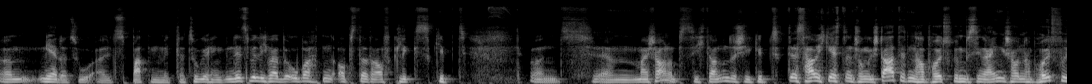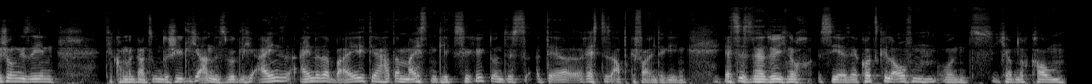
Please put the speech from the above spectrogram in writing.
ähm, mehr dazu als Button mit dazugehängt. Und jetzt will ich mal beobachten, ob es da drauf Klicks gibt. Und ähm, mal schauen, ob es sich da einen Unterschied gibt. Das habe ich gestern schon gestartet und habe heute früh ein bisschen reingeschaut und habe heute früh schon gesehen, die kommen ganz unterschiedlich an. Es ist wirklich ein, einer dabei, der hat am meisten Klicks gekriegt und das, der Rest ist abgefallen dagegen. Jetzt ist es natürlich noch sehr, sehr kurz gelaufen und ich habe noch kaum,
